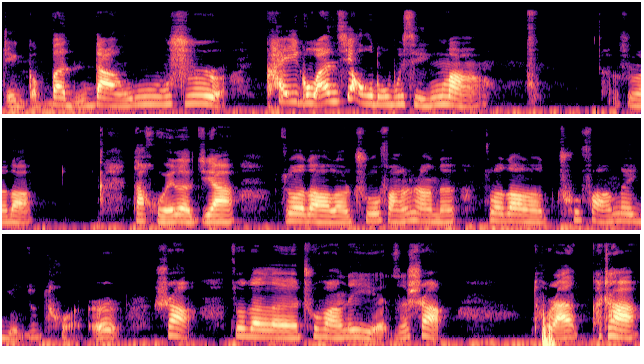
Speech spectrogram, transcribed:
这个笨蛋巫师，开个玩笑都不行吗？”他说道。他回了家，坐到了厨房上的，坐到了厨房的椅子腿儿上，坐到了厨房的椅子上。突然，咔嚓，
